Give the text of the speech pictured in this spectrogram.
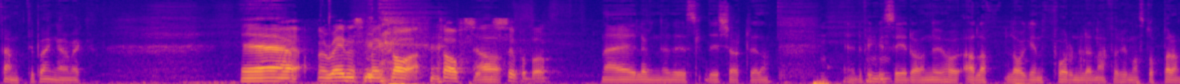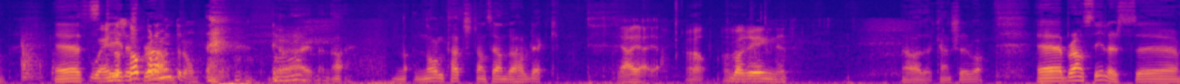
50 poäng här veckan. Eh, Ja, ja. Men Ravens är klara, klara för Ja. Super Bowl. Nej, lugn nu, det är, det är kört redan. Eh, Det fick vi se idag. Nu har alla lagen formlerna för hur man stoppar dem. Eh, Och ändå stoppar de inte dem. Nej, men, ja. No- Noll touchdowns i andra halvlek. Ja, ja, ja. Ja, Det var regnet. Ja, det kanske det var. Eh, Brown Steelers. Eh,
